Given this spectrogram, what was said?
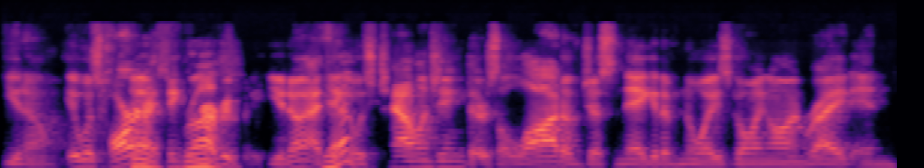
you know, it was hard, I think, rough. for everybody. You know, I think yeah. it was challenging. There's a lot of just negative noise going on, right? And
